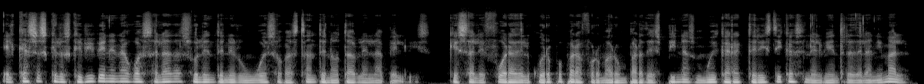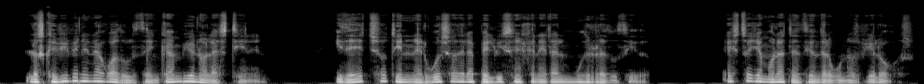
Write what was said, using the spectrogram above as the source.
El caso es que los que viven en agua salada suelen tener un hueso bastante notable en la pelvis, que sale fuera del cuerpo para formar un par de espinas muy características en el vientre del animal. Los que viven en agua dulce, en cambio, no las tienen, y de hecho tienen el hueso de la pelvis en general muy reducido. Esto llamó la atención de algunos biólogos,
